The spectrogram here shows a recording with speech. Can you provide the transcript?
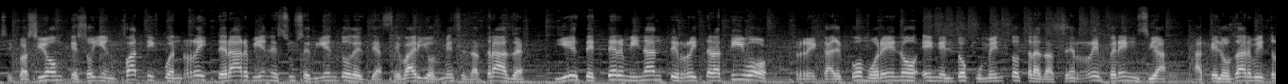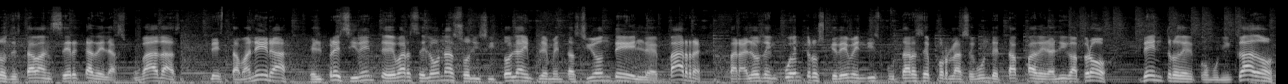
situación que soy enfático en reiterar viene sucediendo desde hace varios meses atrás y es determinante y reiterativo, recalcó Moreno en el documento tras hacer referencia a que los árbitros estaban cerca de las jugadas. De esta manera, el presidente de Barcelona solicitó la implementación del VAR para los encuentros que deben disputarse por la segunda etapa de la Liga Pro. Dentro del comunicado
